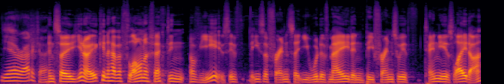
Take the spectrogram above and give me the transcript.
Yeah, right. Okay. And so, you know, it can have a flow-on effect in of years if these are friends that you would have made and be friends with 10 years later.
